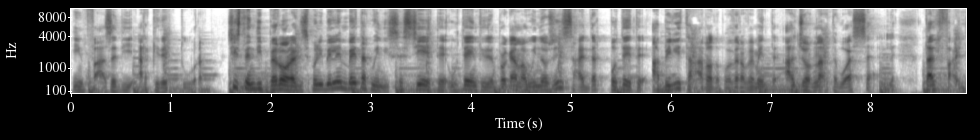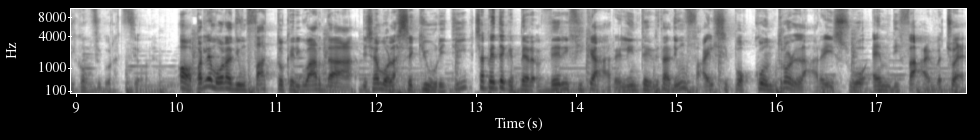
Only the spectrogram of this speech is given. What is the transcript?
in fase di architettura. Systemd per ora è disponibile in beta, quindi se siete utenti del programma Windows Insider potete abilitarlo dopo aver ovviamente aggiornato VSL dal file di configurazione. Oh, parliamo ora di un fatto che riguarda, diciamo, la security. Sapete che per verificare verificare l'integrità di un file si può controllare il suo MD5, cioè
